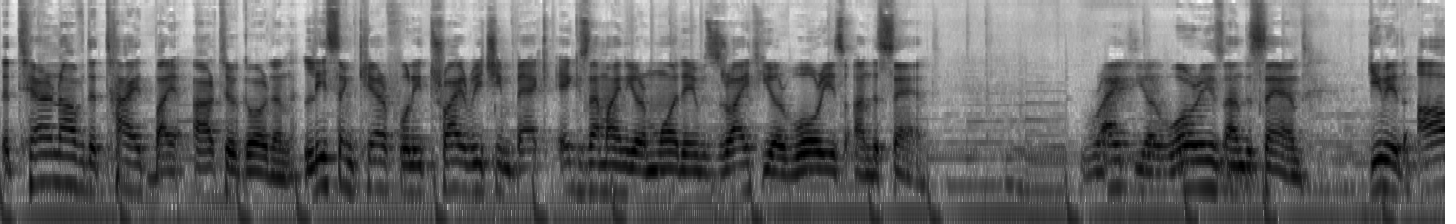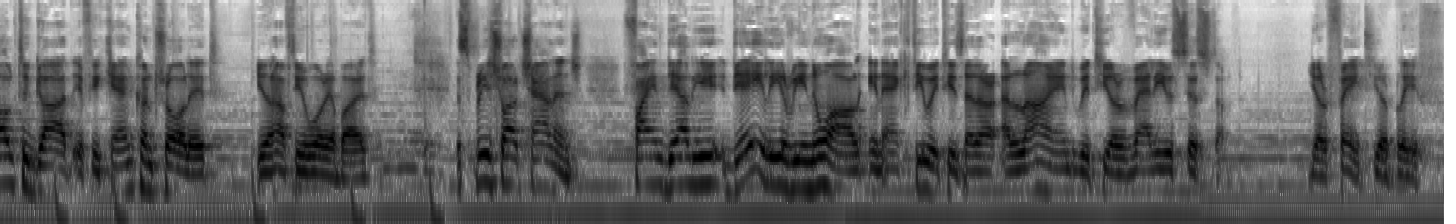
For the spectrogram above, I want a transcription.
The Turn of the Tide by Arthur Gordon. Listen carefully, try reaching back, examine your motives, write your worries on the sand. Write your worries on the sand. Give it all to God. If you can't control it, you don't have to worry about it. A spiritual challenge. Find daily, daily renewal in activities that are aligned with your value system, your faith, your belief.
